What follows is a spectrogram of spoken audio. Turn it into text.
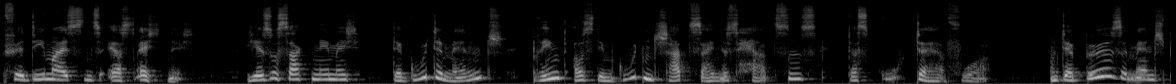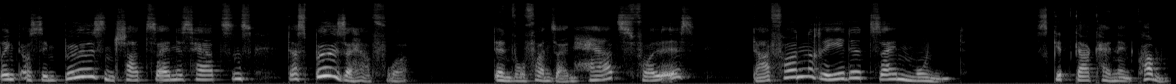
Für die meistens erst recht nicht. Jesus sagt nämlich, der gute Mensch bringt aus dem guten Schatz seines Herzens das Gute hervor. Und der böse Mensch bringt aus dem bösen Schatz seines Herzens das Böse hervor. Denn wovon sein Herz voll ist, davon redet sein Mund. Es gibt gar kein Entkommen.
